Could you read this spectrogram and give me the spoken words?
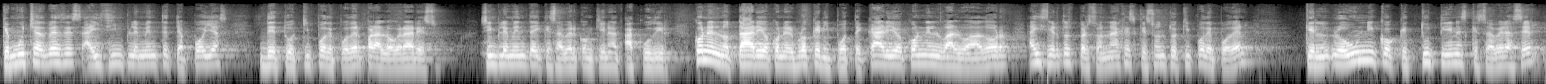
Que muchas veces ahí simplemente te apoyas de tu equipo de poder para lograr eso. Simplemente hay que saber con quién acudir. Con el notario, con el broker hipotecario, con el evaluador. Hay ciertos personajes que son tu equipo de poder que lo único que tú tienes que saber hacer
